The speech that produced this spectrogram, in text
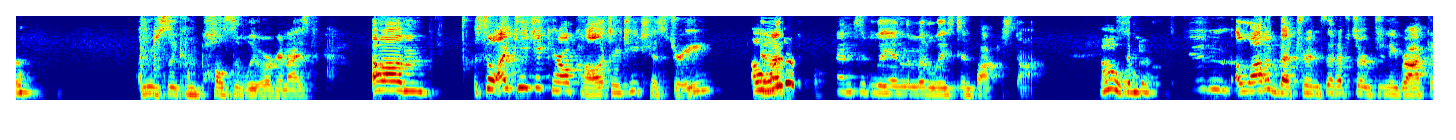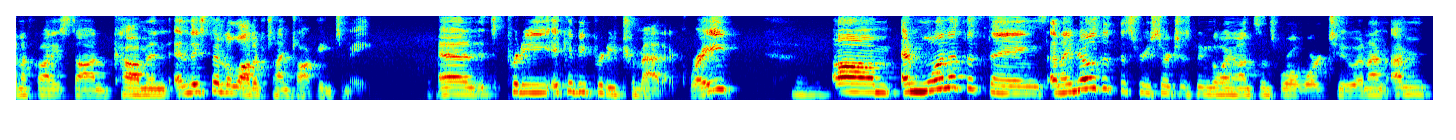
I'm usually compulsively organized. Um, so I teach at Carroll College. I teach history. Oh, wonderful. In the Middle East and Pakistan. Oh, so wonderful. Student, a lot of veterans that have served in Iraq and Afghanistan come and, and they spend a lot of time talking to me. And it's pretty, it can be pretty traumatic, right? Mm-hmm. Um, and one of the things, and I know that this research has been going on since World War II, and I'm, I'm,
